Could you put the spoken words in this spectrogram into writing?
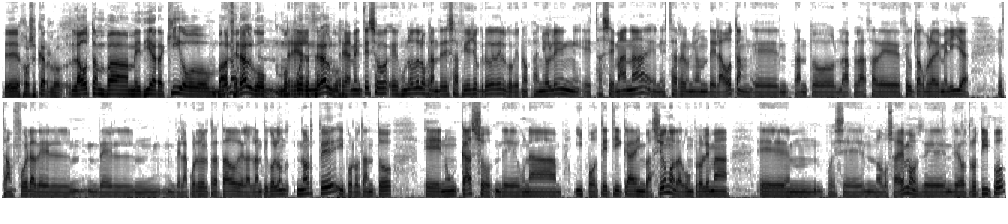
Eh, José Carlos, ¿la OTAN va a mediar aquí o va a hacer algo? ¿O puede hacer algo? Realmente eso es uno de los grandes desafíos, yo creo, del gobierno español en esta semana, en esta reunión de la OTAN. tanto la plaza de Ceuta como la de Melilla están fuera del, del, acuerdo del Tratado del Atlántico Norte y por lo tanto en un caso de una hipotética invasión o de algún problema, em, pues eh, no lo sabemos, de, otro tipo,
